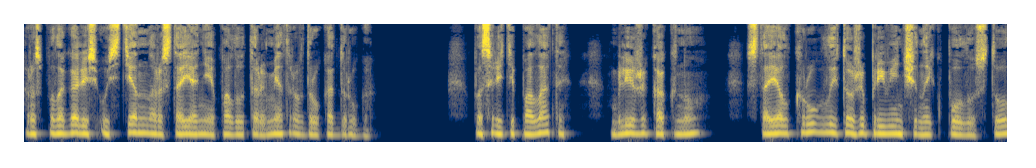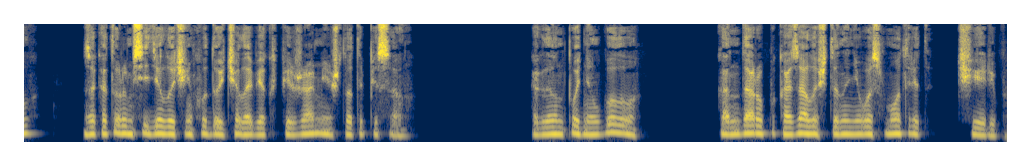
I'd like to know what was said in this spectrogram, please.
располагались у стен на расстоянии полутора метров друг от друга. Посреди палаты, ближе к окну, стоял круглый, тоже привинченный к полу стол — за которым сидел очень худой человек в пижаме и что-то писал. Когда он поднял голову, Кандару показалось, что на него смотрит череп,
